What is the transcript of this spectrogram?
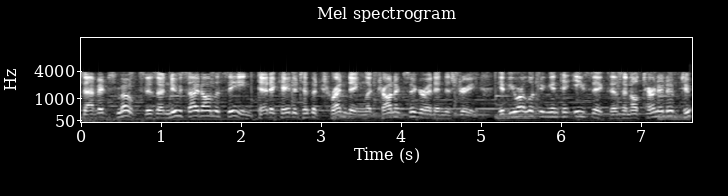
Savage Smokes is a new site on the scene dedicated to the trending electronic cigarette industry. If you are looking into e-cigs as an alternative to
